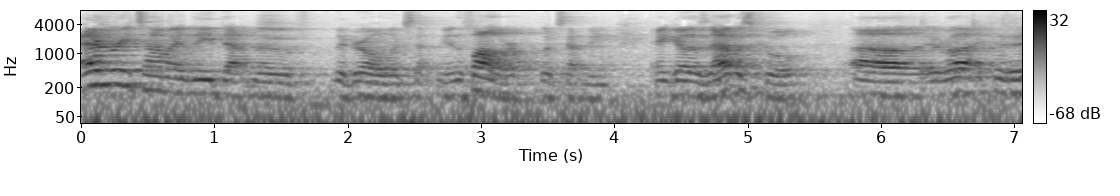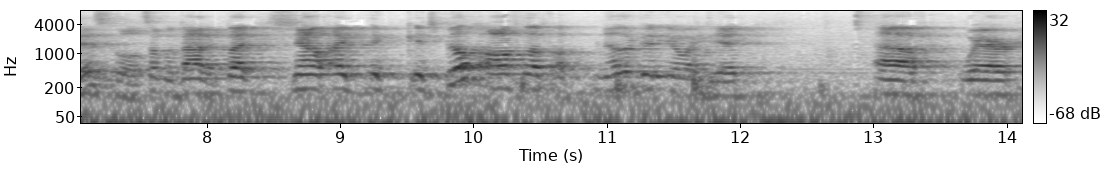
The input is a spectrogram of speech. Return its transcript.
Every time I lead that move, the girl looks at me, the follower looks at me, and goes, "That was cool." Because uh, it is cool, something about it. But now I, it, it's built off of another video I did uh, where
